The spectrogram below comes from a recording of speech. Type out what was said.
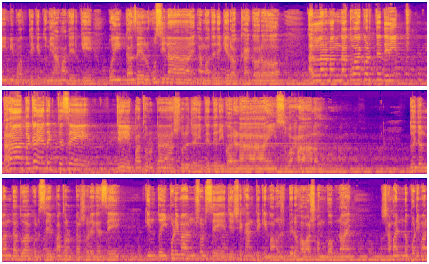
এই বিপদ থেকে তুমি আমাদেরকে ওই কাজের উসিলায় আমাদেরকে রক্ষা করো। আল্লাহর বান্দা দোয়া করতে দেরি, তারা তাকায় দেখতেছে যে পাথরটা সরে যাইতে দেরি করে নাই, সুবহানাল্লাহ। দুইজন বান্দা দোয়া করছে, পাথরটা সরে গেছে, কিন্তু এই পরিমাণ সরছে যে সেখান থেকে মানুষ বের হওয়া সম্ভব নয়, সামান্য পরিমাণ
